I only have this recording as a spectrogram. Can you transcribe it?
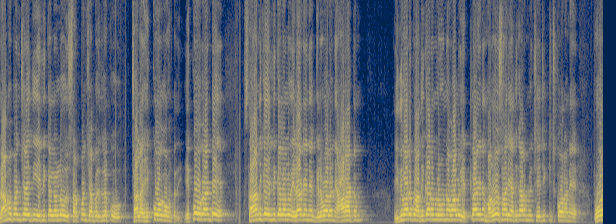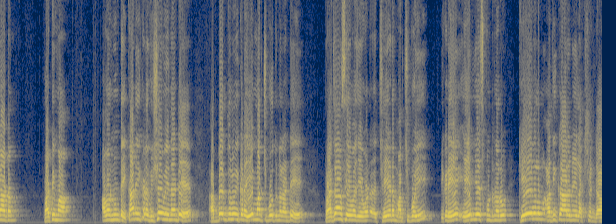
గ్రామ పంచాయతీ ఎన్నికలలో సర్పంచ్ అభ్యర్థులకు చాలా ఎక్కువగా ఉంటుంది. ఎక్కువగా అంటే స్థానిక ఎన్నికలలో ఎలాగైనా గెలవాలని ఆరాటం ఇదివరకు అధికారంలో ఉన్న వాళ్ళు ఎట్లాగైనా మరోసారి అధికారంలో చేజిక్కించుకోవాలనే పోరాటం పటిమ అవన్నీ ఉంటాయి. కానీ ఇక్కడ విషయం ఏంటంటే అభ్యర్థులు ఇక్కడ ఏం మర్చిపోతున్నారంటే ప్రజాసేవ చేయడం మర్చిపోయి ఇక్కడ ఏ ఏం చేసుకుంటున్నారు? కేవలం అధికారమే లక్ష్యంగా.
